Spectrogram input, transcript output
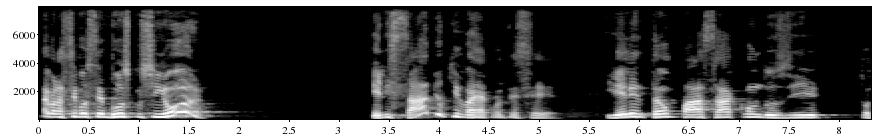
Agora, se você busca o Senhor, Ele sabe o que vai acontecer. E Ele então passa a conduzir to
